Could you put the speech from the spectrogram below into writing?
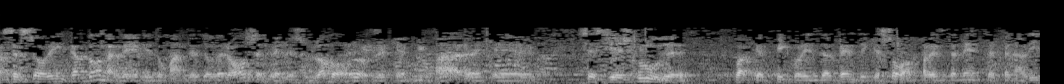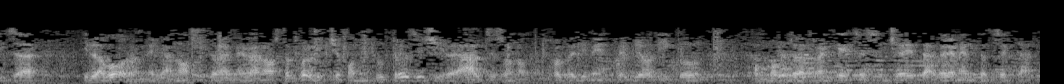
Assessore Incardona, le domande doverose, quelle sul lavoro, perché mi pare che se si esclude qualche piccolo intervento che solo apparentemente penalizza il lavoro nella nostra, nella nostra provincia come in tutta la Sicilia, altri sono provvedimenti, glielo dico con molta franchezza e sincerità, veramente azzeccati.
